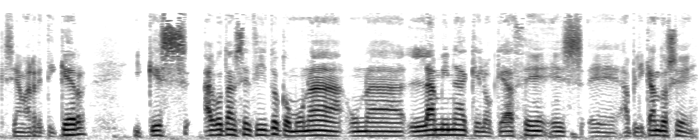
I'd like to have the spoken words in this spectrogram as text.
que se llama Retiquer, y que es algo tan sencillito como una, una lámina que lo que hace es, aplicándose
